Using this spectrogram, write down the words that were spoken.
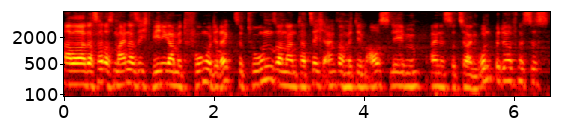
aber das hat aus meiner Sicht weniger mit FOMO direkt zu tun, sondern tatsächlich einfach mit dem Ausleben eines sozialen Grundbedürfnisses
